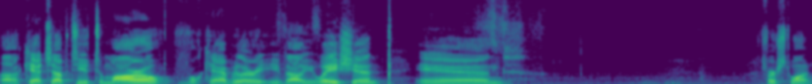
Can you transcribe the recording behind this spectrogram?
uh, catch up to you tomorrow, vocabulary evaluation, and first one,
